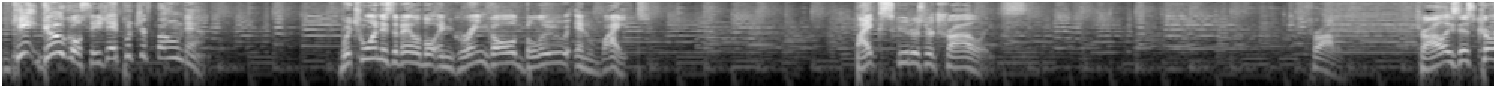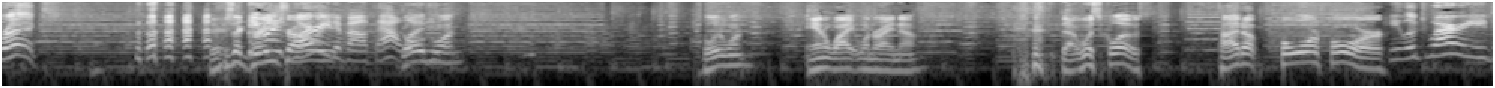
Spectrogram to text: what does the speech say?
You can't Google, CJ. Put your phone down. Which one is available in green, gold, blue, and white? Bike, scooters, or trolleys? Trolley. Trolleys is correct. There's a He green was trolley, worried about that gold one. one, blue one, and a white one right now. that was close. Tied up four four. He looked worried.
